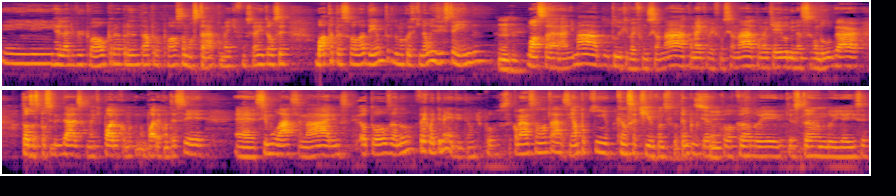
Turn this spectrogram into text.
em realidade virtual para apresentar a proposta, mostrar como é que funciona. Então você bota a pessoa lá dentro de uma coisa que não existe ainda, Uhum. mostra animado, tudo que vai funcionar, como é que vai funcionar, como é que é a iluminação do lugar, todas as possibilidades, como é que pode, como que não pode acontecer, é, simular cenários. Eu tô usando frequentemente, então tipo, você começa a notar, assim, é um pouquinho cansativo quando você fica o tempo inteiro Sim. colocando ele, testando, e aí você,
